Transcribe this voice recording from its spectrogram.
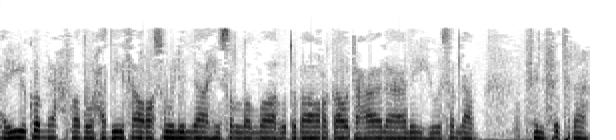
أيكم يحفظ حديث رسول الله صلى الله تبارك وتعالى عليه وسلم في الفتنة؟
